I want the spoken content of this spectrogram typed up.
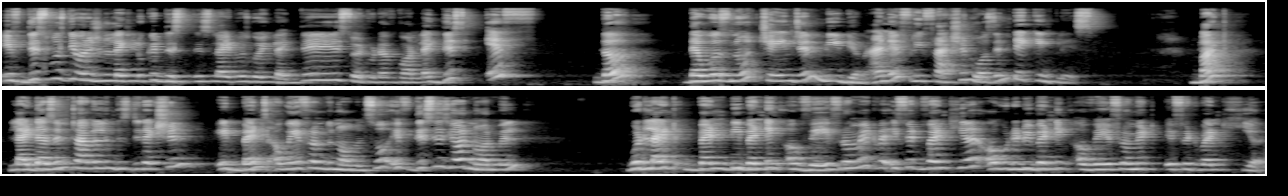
if this was the original, like look at this. This light was going like this. So, it would have gone like this if the there was no change in medium and if refraction wasn't taking place. But light doesn't travel in this direction. It bends away from the normal. So if this is your normal, would light bend be bending away from it if it went here or would it be bending away from it if it went here?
